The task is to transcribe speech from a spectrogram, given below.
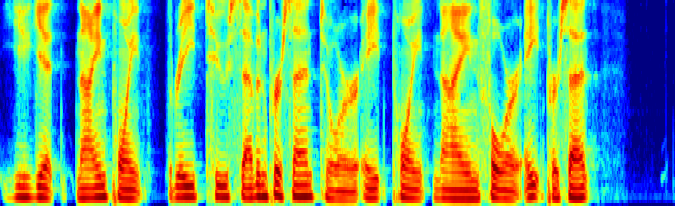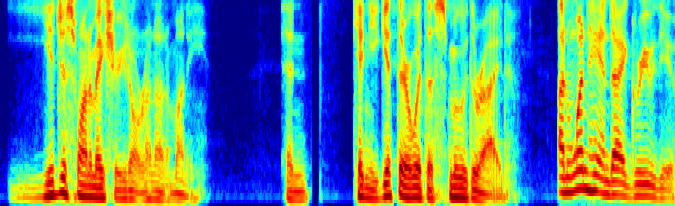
you get 9.327% or 8.948%, you just want to make sure you don't run out of money. And can you get there with a smooth ride? On one hand, I agree with you.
